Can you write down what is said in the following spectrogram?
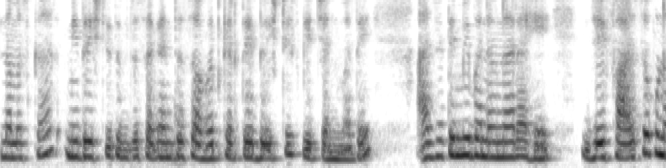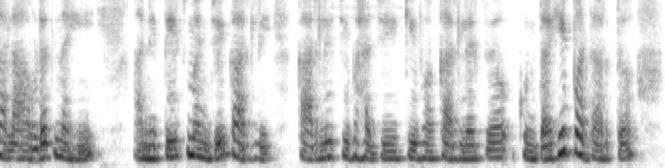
नमस्कार मी दृष्टी तुमचं सगळ्यांचं स्वागत करते दृष्टीस किचनमध्ये. आज इथे मी बनवणार आहे जे फारसं कुणाला आवडत नाही आणि तेच म्हणजे कारले. कारलेची भाजी किंवा कारल्याचं कोणताही पदार्थ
